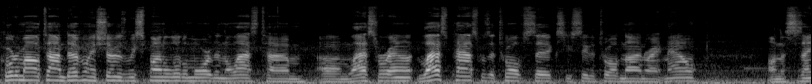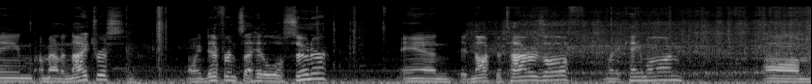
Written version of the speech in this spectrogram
quarter mile time definitely shows we spun a little more than the last time. Um, last round, last pass was a 12.6. You see the 12.9 right now on the same amount of nitrous. Only difference, I hit a little sooner and it knocked the tires off when it came on. Um,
